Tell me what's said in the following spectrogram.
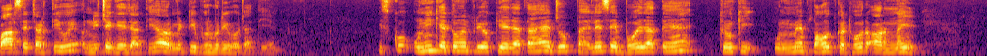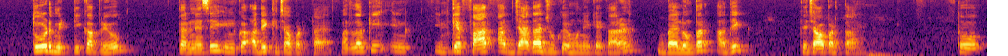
पार से चढ़ती हुई और नीचे गिर जाती है और मिट्टी भुरभुरी हो जाती है। इसको उन्हीं खेतों में प्रयोग किया जाता है जो पहले से बोए जाते हैं, क्योंकि उनमें बहुत कठोर और नई तोड़ मिट्टी का प्रयोग करने से इनका अधिक खिंचाव पड़ता है। मतलब कि इन, इनके फार ज़्यादा झुके होने के कारण बैलों पर अधिक खिंचाव पड़ता है। तो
